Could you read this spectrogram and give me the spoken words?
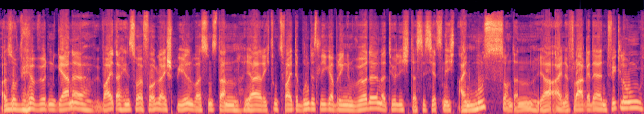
Also wir würden gerne weiterhin so erfolgreich spielen, was uns dann ja Richtung zweite Bundesliga bringen würde. Natürlich, das ist jetzt nicht ein Muss, sondern ja eine Frage der Entwicklung.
